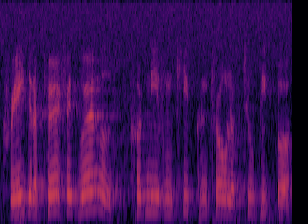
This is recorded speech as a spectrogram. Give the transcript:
created a perfect world, couldn't even keep control of two people.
